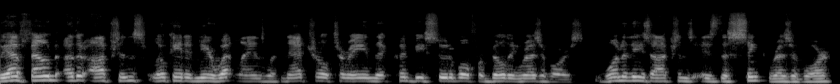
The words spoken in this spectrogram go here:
We have found other options located near wetlands with natural terrain that could be suitable for building reservoirs. One of these options is the Sink Reservoir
